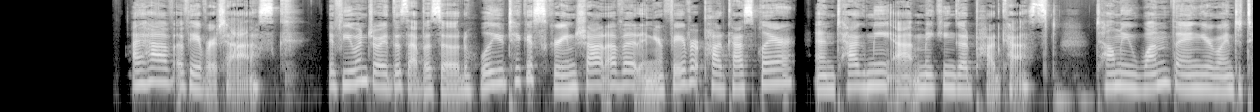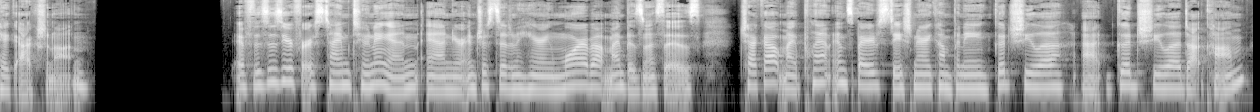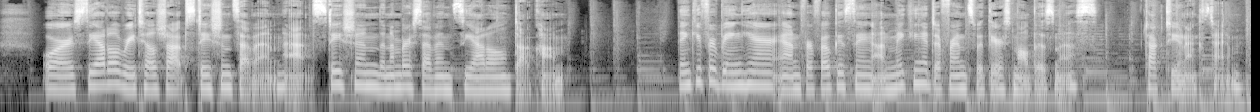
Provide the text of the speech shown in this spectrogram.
I have a favor to ask. If you enjoyed this episode, will you take a screenshot of it in your favorite podcast player and tag me at Making Good Podcast? Tell me one thing you're going to take action on. If this is your first time tuning in and you're interested in hearing more about my businesses, check out my plant inspired stationery company, Good Sheila, at goodsheila.com or Seattle retail shop Station 7 at station, the number 7, seattle.com. Thank you for being here and for focusing on making a difference with your small business. Talk to you next time.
